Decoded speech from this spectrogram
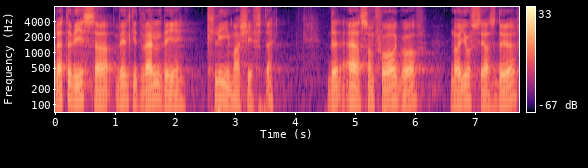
Og Dette viser hvilket veldig klimaskifte det er som foregår når Josias dør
